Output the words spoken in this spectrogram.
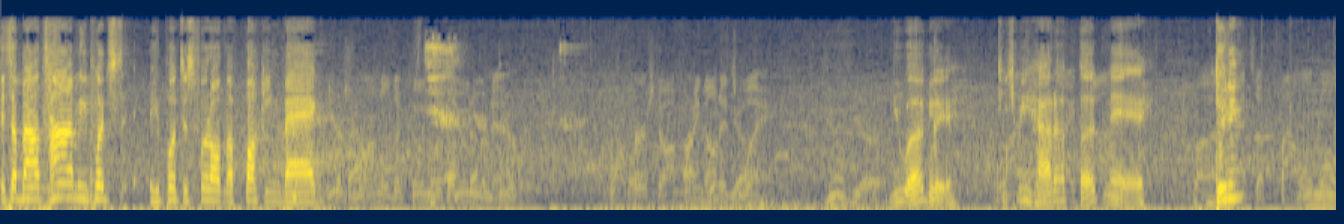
It's about time he puts he puts his foot on the fucking bag. Here's Ronald Acuna Jr. now. First offering on its way. You ugly. Teach me how to fuck me. Ding. That's a foul ball.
